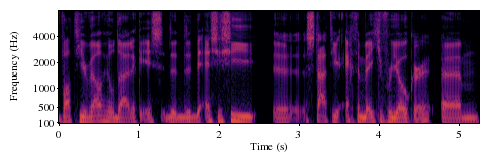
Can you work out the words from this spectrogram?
wat hier wel heel duidelijk is: de, de, de SEC staat hier echt een beetje voor joker. Um,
